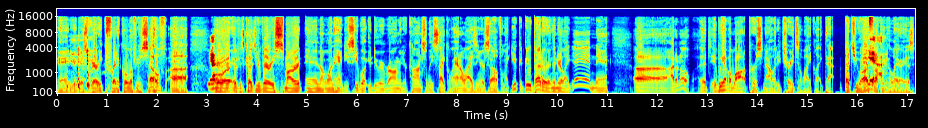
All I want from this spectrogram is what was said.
and you're just very critical of yourself. Uh, Yeah. or if it's because you're very smart and on one hand you see what you're doing wrong and you're constantly psychoanalyzing yourself and like you could do better and then you're like yeah nah uh i don't know it's, it, we have a lot of personality traits alike like that but you are Yeah. fucking hilarious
